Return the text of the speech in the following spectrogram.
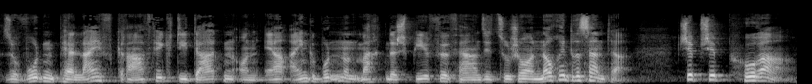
So wurden per Live-Grafik die Daten on Air eingebunden und machten das Spiel für Fernsehzuschauer noch interessanter. Chip, chip, hurra!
